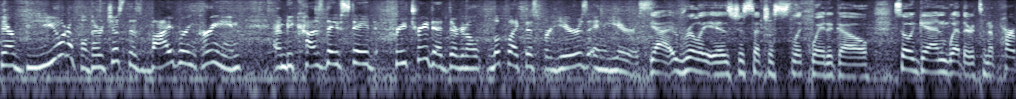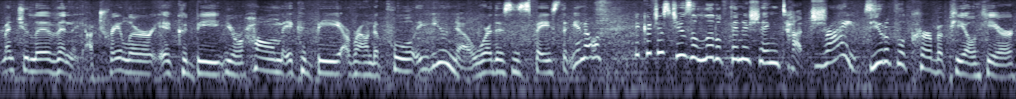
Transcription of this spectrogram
They're beautiful. They're just this vibrant green. And because they've stayed pre-treated, they're gonna look like this for years and years. Yeah, it really is just such a slick way to go. So again, whether it's an apartment you live in, a trailer, it could be your home, it could be around a pool, you know, where there's a space that, you know, it could just use a little finishing touch. Right. Beautiful curb appeal here.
